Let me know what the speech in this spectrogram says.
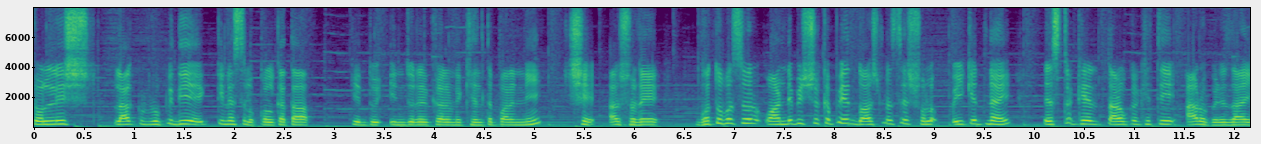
চল্লিশ লাখ রুপি দিয়ে কিনেছিল কলকাতা। কিন্তু ইঞ্জুরের কারণে খেলতে পারেননি সে। আসলে গত বছর ওয়ানডে বিশ্বকাপে দশ ম্যাচে ষোলো উইকেট নেয় স্টাকের তারকা খ্যাতি আরও বেড়ে যায়।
